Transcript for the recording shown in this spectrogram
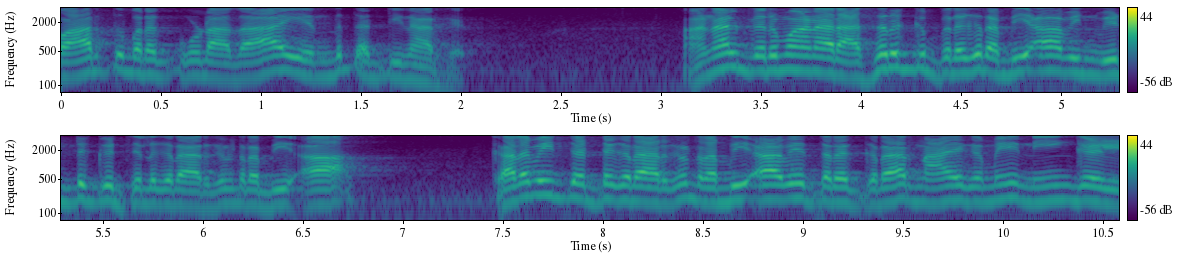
பார்த்து வரக்கூடாதா என்று தட்டினார்கள். ஆனால் பெருமானார் அசருக்கு பிறகு ரபியாவின் வீட்டுக்கு செல்கிறார்கள். ரபியா கதவை தட்டுகிறார்கள். ரபியாவே திறக்கிறார் நாயகமே நீங்கள்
